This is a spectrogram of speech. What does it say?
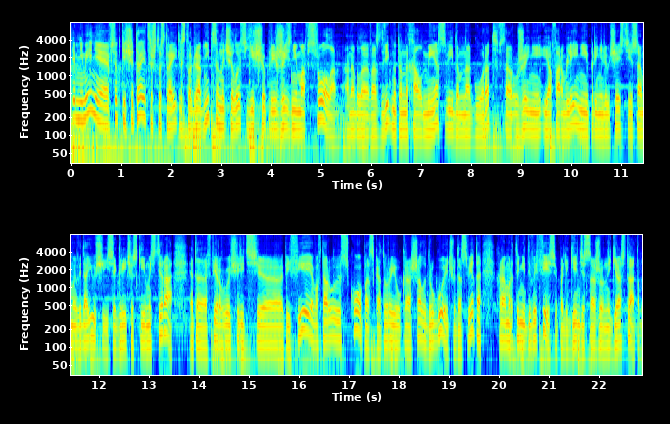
Тем не менее, все-таки считается, что строительство гробницы началось еще при жизни Мавсола. Она была воздвигнута на холме с видом на город. В сооружении и оформлении приняли участие самые выдающиеся греческие мастера. Это в первую очередь э, Пифея, во вторую Скопос, который украшал и другое чудо света храм Артемиды в Эфесе, по легенде сожженный Геростратом.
